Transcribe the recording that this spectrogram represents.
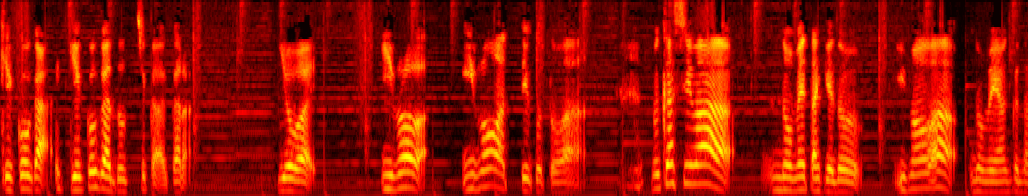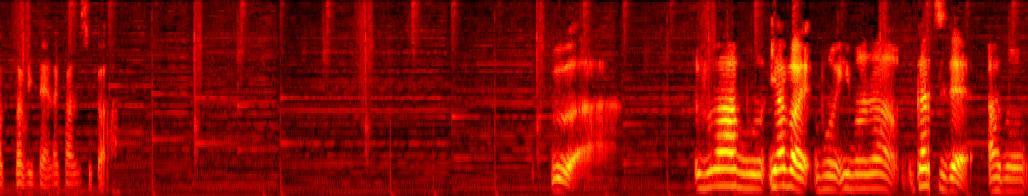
下戸が、下戸がどっちかわからん。弱い。今は、今はっていうことは、昔は飲めたけど、今は飲めやんくなったみたいな感じか。うわぁうわぁもう、やばい。もう今な、ガチで、あの、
